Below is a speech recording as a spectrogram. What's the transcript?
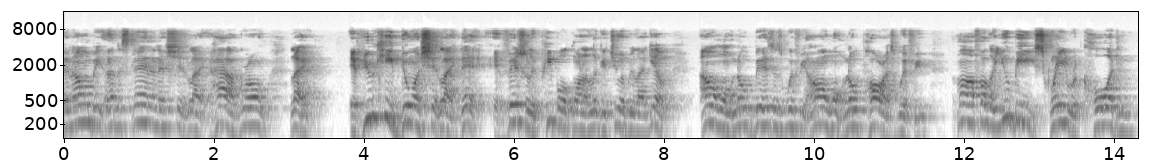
and I don't be understanding that shit. Like, how grown, like, if you keep doing shit like that, eventually people are gonna look at you and be like, yo, I don't want no business with you. I don't want no parts with you. Motherfucker, you be screen recording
